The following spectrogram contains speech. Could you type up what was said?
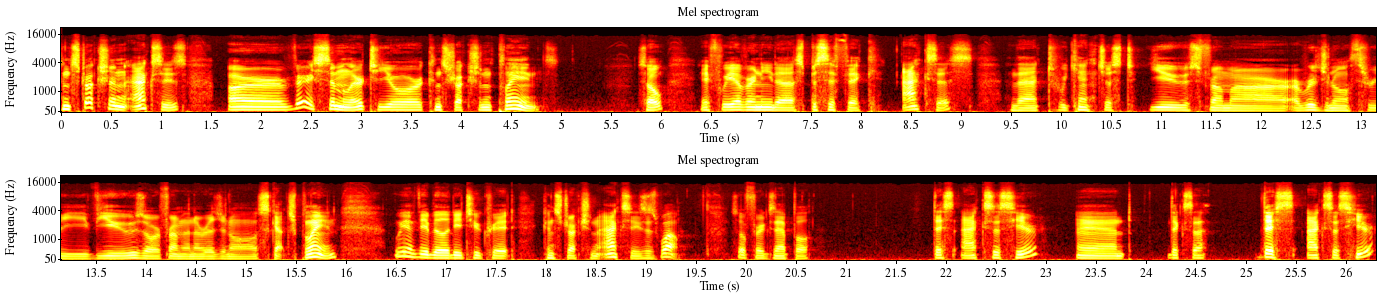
construction axes are very similar to your construction planes. So if we ever need a specific axis that we can't just use from our original three views or from an original sketch plane, we have the ability to create construction axes as well. So for example, this axis here and this, uh, axis here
